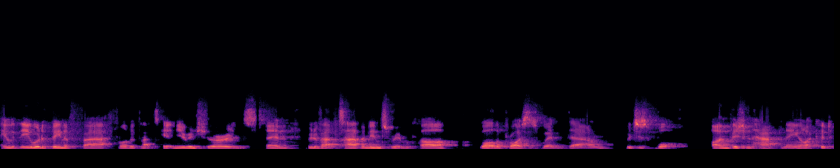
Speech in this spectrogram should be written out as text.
It, it would have been a faff. I'd have had to get new insurance. Then we'd have had to have an interim car while the prices went down, which is what I envisioned happening. I could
